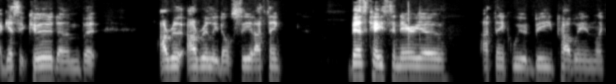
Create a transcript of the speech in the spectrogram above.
I guess it could, um, but I really I really don't see it. I think best case scenario, I think we would be probably in like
